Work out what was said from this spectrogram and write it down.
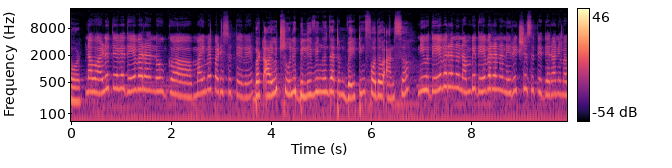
God. ನಾವು ಅಳುತ್ತೇವೆ ದೇವರನ್ನು ಮೈಮೆ ಮಹಿಮೆ ಪಡಿಸುತ್ತೇವೆ But are you truly believing in that and waiting for the answer? ನೀವು ದೇವರನ್ನು ನಂಬಿ ದೇವರನ್ನು ನಿರೀಕ್ಷಿಸುತ್ತಿದ್ದೀರಾ ನಿಮ್ಮ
